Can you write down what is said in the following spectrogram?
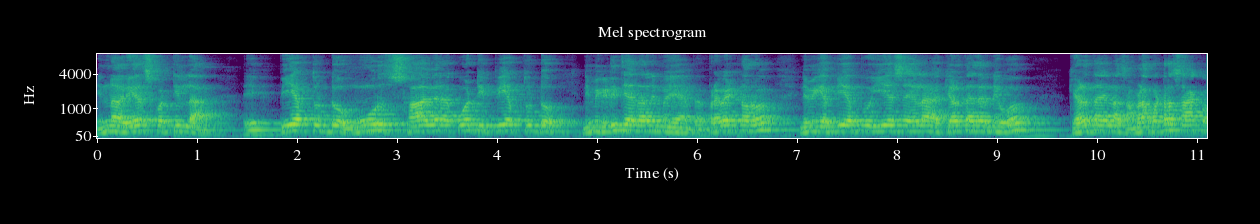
ಇನ್ನೂ ಅರಿಯರ್ಸ್ ಕೊಟ್ಟಿಲ್ಲ. ಪಿ ಎಫ್ ದುಡ್ಡು ಮೂರು ಸಾವಿರ ಕೋಟಿ ಪಿ ಎಫ್ ದುಡ್ಡು ನಿಮಗೆ ಹಿಡಿತಾ ಇದ್ದಾರೆ ನಿಮ್ಮ ಪ್ರೈವೇಟ್ನವರು ನಿಮಗೆ P F E S I ಎಲ್ಲ ಕೇಳ್ತಾ ಇದ್ದಾರೆ ನೀವು. ಕೇಳ್ತಾ ಇಲ್ಲ, ಸಂಬಳ ಕೊಟ್ಟರೆ ಸಾಕು.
